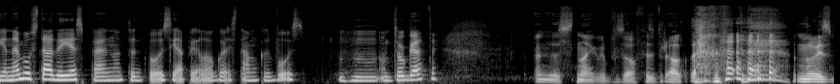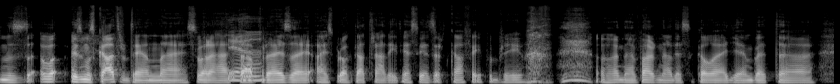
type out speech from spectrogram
ja nebūs tāda iespēja, nu, tad būs jāpielāgojas tam, kas būs. Mm -hmm. Un tu gati? Es negribu uz oficiālu braukt. nu, vismaz, vismaz katru dienu nē, es varētu Jā. tā reizē aizbraukt, atrādīties, iedzert kafiju pa brīvu un parunāties ar kolēģiem. Bet, uh,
